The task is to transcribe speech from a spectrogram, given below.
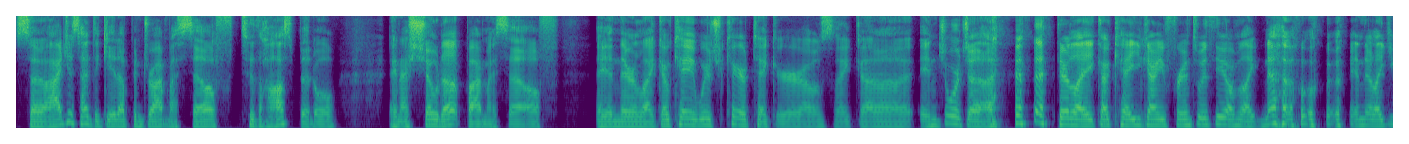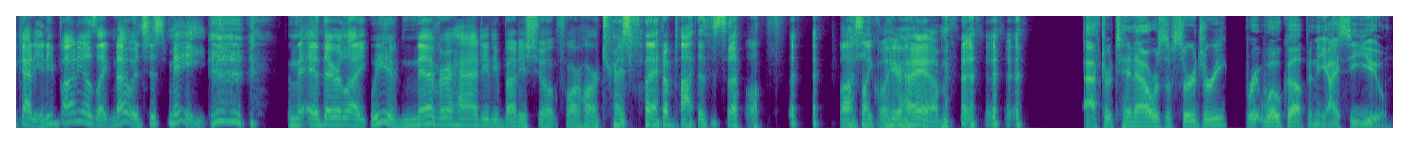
So I just had to get up and drive myself to the hospital, and I showed up by myself and they're like, okay, where's your caretaker? I was like, uh, in Georgia. they're like, okay, you got any friends with you? I'm like, no. and they're like, you got anybody? I was like, no, it's just me. and they're like, we have never had anybody show up for a heart transplant by themselves. well, I was like, well, here I am. After 10 hours of surgery, Britt woke up in the ICU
